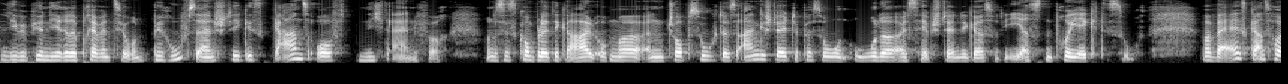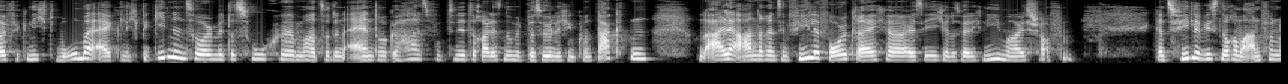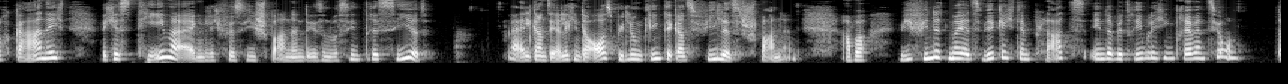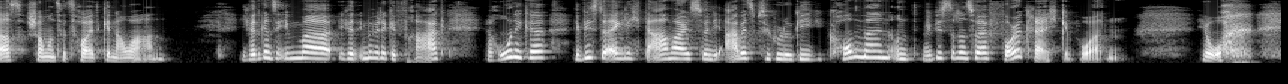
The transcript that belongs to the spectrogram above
Liebe Pioniere der Prävention, Berufseinstieg ist ganz oft nicht einfach. Und es ist komplett egal, ob man einen Job sucht als angestellte Person oder als Selbstständiger, also die ersten Projekte sucht. Man weiß ganz häufig nicht, wo man eigentlich beginnen soll mit der Suche. Man hat so den Eindruck, ah, es funktioniert doch alles nur mit persönlichen Kontakten und alle anderen sind viel erfolgreicher als ich und das werde ich niemals schaffen. Ganz viele wissen auch am Anfang noch gar nicht, welches Thema eigentlich für sie spannend ist und was sie interessiert. Weil ganz ehrlich, in der Ausbildung klingt ja ganz vieles spannend. Aber wie findet man jetzt wirklich den Platz in der betrieblichen Prävention? Das schauen wir uns jetzt heute genauer an. Ich werde ganz immer, ich werde immer wieder gefragt, Veronika, wie bist du eigentlich damals so in die Arbeitspsychologie gekommen und wie bist du dann so erfolgreich geworden? Jo,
